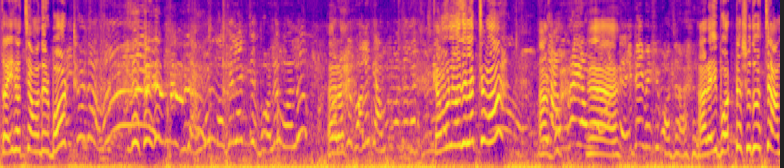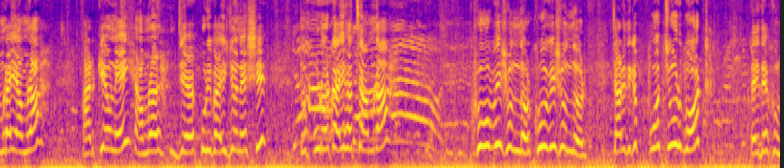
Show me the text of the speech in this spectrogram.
তো এই হচ্ছে আমাদের বট কেমন মজা লাগছে মা? আর হ্যাঁ। আর এই বোটটা শুধু হচ্ছে আমরাই আমরা আর কেউ নেই। আমরা যে কুড়ি বাইশ জন এসছি তো পুরোটাই হচ্ছে আমরা। খুবই সুন্দর খুবই সুন্দর। চারিদিকে প্রচুর বোট এই দেখুন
